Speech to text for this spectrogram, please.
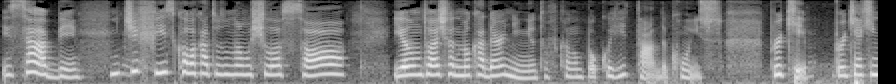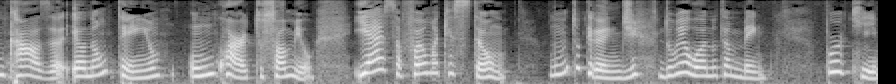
E sabe, difícil colocar tudo numa mochila só. E eu não tô achando meu caderninho, tô ficando um pouco irritada com isso. Por quê? Porque aqui em casa eu não tenho um quarto só meu. E essa foi uma questão muito grande do meu ano também. Por quê?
